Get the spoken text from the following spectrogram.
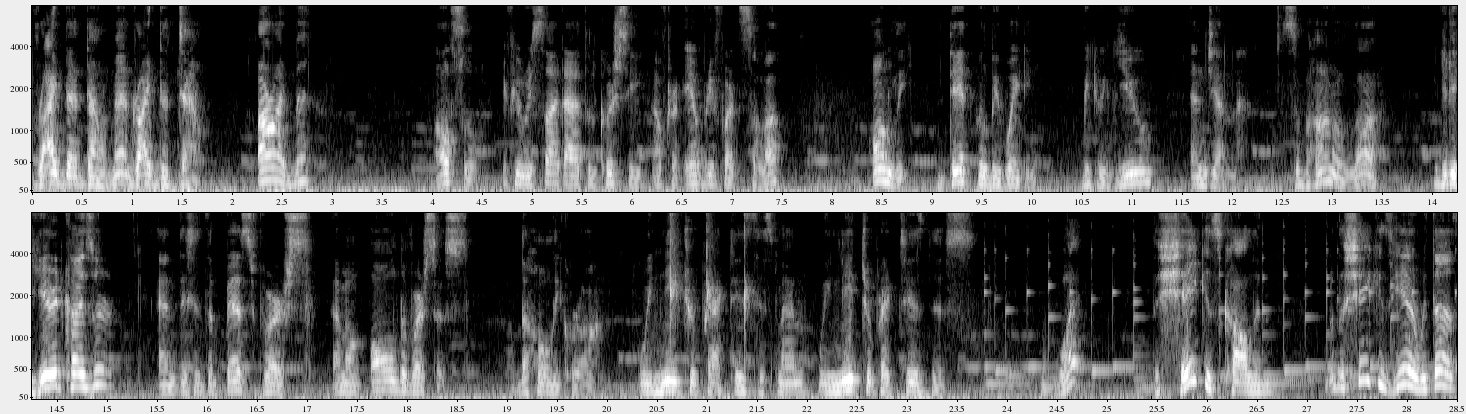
Write that down, man. Write that down. Alright, man. Also, if you recite Ayatul Kursi after every Fard Salah, only death will be waiting between you and Jannah. Subhanallah. Did you hear it, Kaiser? And this is the best verse among all the verses of the Holy Quran. We need to practice this, man. We need to practice this. What? The Sheikh is calling, but the Sheikh is here with us.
